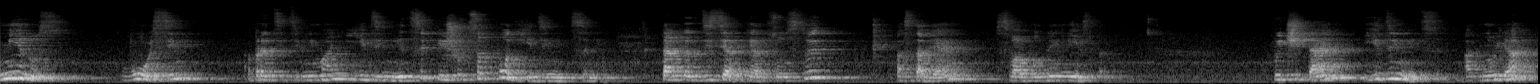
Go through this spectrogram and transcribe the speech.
минус 8, обратите внимание, единицы пишутся под единицами. Так как десятки отсутствуют, оставляем свободное место. Вычитаем единицы. От нуля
